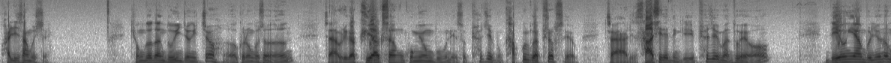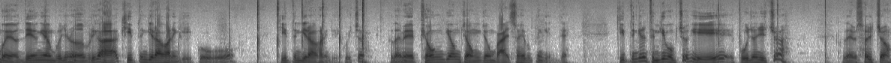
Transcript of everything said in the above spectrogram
관리사무실 경도당 노인정 있죠? 어, 그런 것은 자 우리가 귀약상 공용 부분에서 표제부 갑굴부가 필요 없어요. 자 사실의 등기 표제부만 둬요. 내용에 한 분류는 뭐예요? 내용에 한 분류는 우리가 기입등기라고 하는 게 있고 기입등기라고 하는 게 있고 있죠. 그 다음에 변경, 정정, 말소, 회복 등기인데 기입등기는 등기 목적이 보존 있죠. 그 다음에 설정,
